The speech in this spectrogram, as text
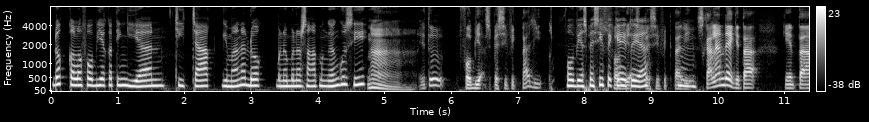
Dok, kalau fobia ketinggian, cicak, gimana dok? Benar-benar sangat mengganggu sih. Nah, itu fobia spesifik tadi. Fobia spesifik ya fobia itu ya. spesifik tadi. Sekalian deh kita kita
